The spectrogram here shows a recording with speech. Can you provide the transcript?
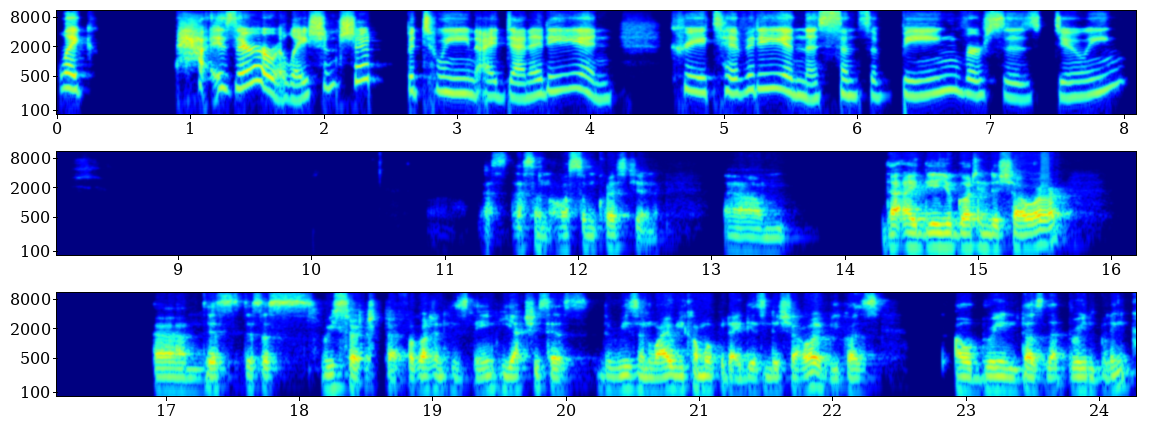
like, is there a relationship between identity and creativity and the sense of being versus doing? That's that's an awesome question. Um, the idea you got in the shower. Um, there's there's a researcher, I've forgotten his name. He actually says the reason why we come up with ideas in the shower because our brain does that brain blink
